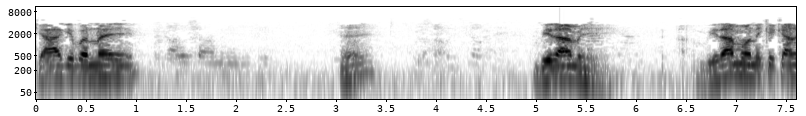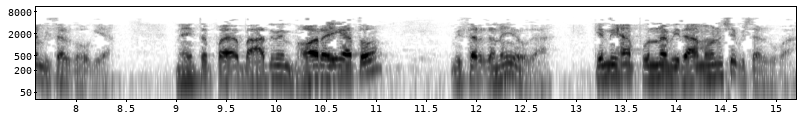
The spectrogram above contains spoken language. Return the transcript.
क्या आगे बन हैं? विराम है। विराम होने के कारण विसर्ग हो गया। नहीं तो बाद में भ रहेगा तो विसर्ग नहीं होगा। किंतु यहाँ पूर्ण विराम होने से विसर्ग हुआ।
